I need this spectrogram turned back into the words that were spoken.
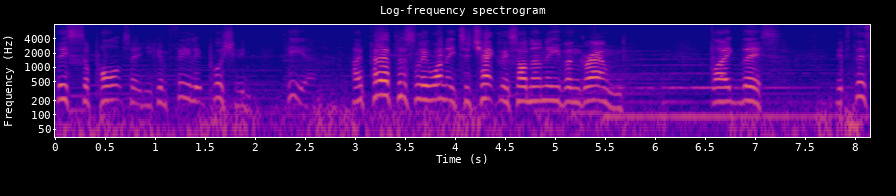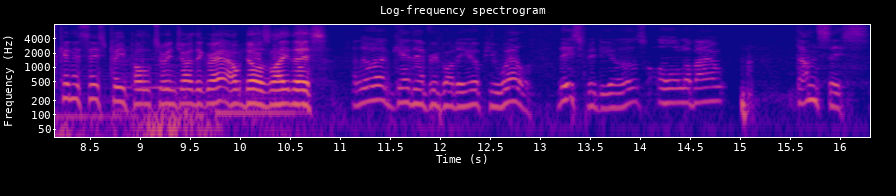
This supports it and you can feel it pushing here. I purposely wanted to check this on uneven ground, like this. If this can assist people to enjoy the great outdoors like this. Hello again everybody, hope you're well. This video's all about Dnsys.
